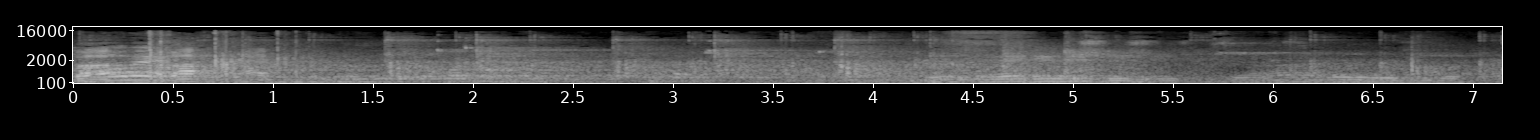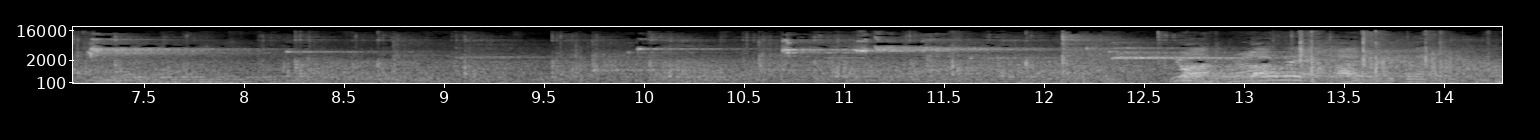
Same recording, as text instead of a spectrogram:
来来来。来来来，哎，你看。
